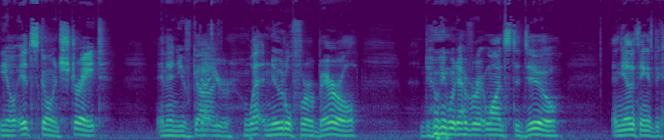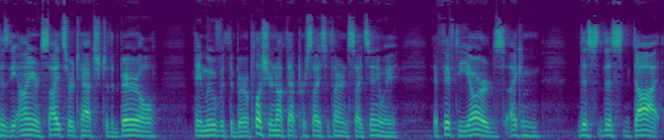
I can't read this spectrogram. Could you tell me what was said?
you know, it's going straight, and then you've got your wet noodle for a barrel doing whatever it wants to do. And the other thing is because the iron sights are attached to the barrel, they move with the barrel. Plus, you're not that precise with iron sights anyway. At 50 yards, I can, this, this dot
